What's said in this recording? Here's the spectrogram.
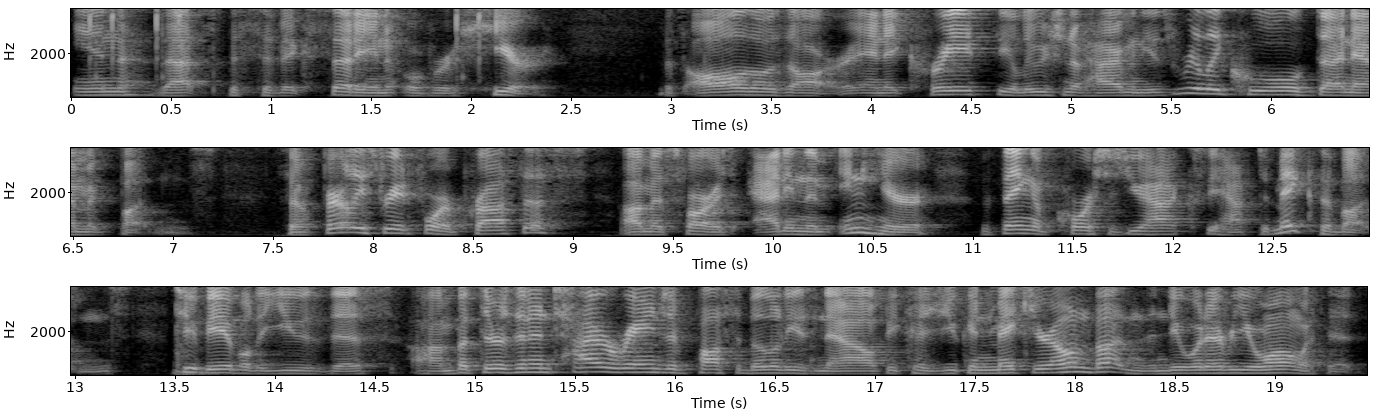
in that specific setting over here. That's all those are, and it creates the illusion of having these really cool dynamic buttons. So fairly straightforward process um, as far as adding them in here. The thing, of course, is you actually have to make the buttons to be able to use this, um, but there's an entire range of possibilities now because you can make your own buttons and do whatever you want with it.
